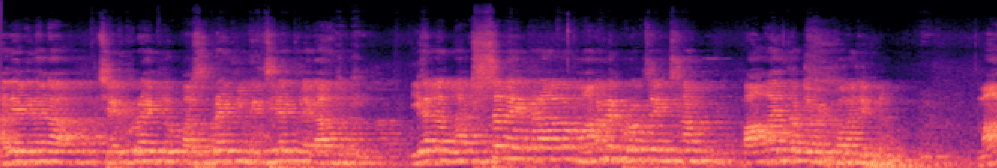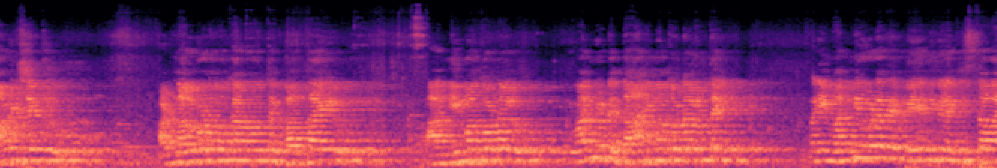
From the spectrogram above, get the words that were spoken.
అదేవిధంగా చెరుకు రైతులు పసుపు రైతులు మిర్చి రైతులే కాదు. ఇవాళ లక్షల ఎకరాల్లో మనమే ప్రోత్సహించినాం పామాయిల్ తోటలు పెట్టుకోమని చెప్పినాం. మామిడి చెట్లు అటు నల్గొండ ముఖాలు ఉంటాయి బత్తాయిలు ఆ నిమ్మ తోటలు ఇవన్నీ ఉంటాయి దానిమ్మ తోటలు ఉంటాయి. మరి ఇవన్నీ కూడా రేపు ఏంది లెక్కిస్తావా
